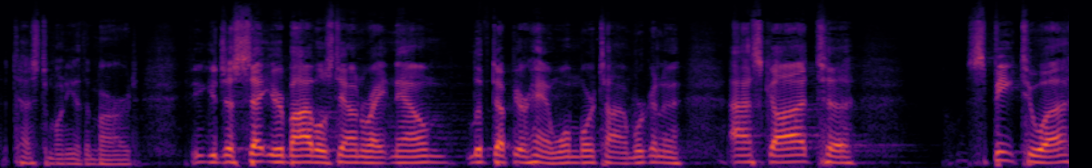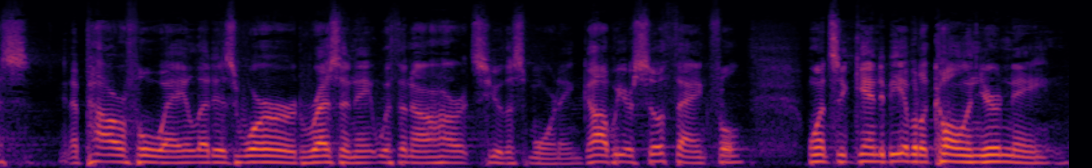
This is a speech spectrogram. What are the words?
The testimony of the marred. If you could just set your Bibles down right now, lift up your hand one more time. We're going to ask God to speak to us in a powerful way. Let His word resonate within our hearts here this morning. God, we are so thankful once again to be able to call in your name.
